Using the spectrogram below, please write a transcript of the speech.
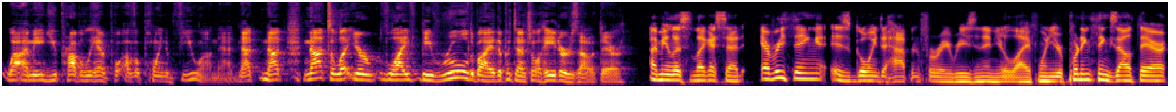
well, I mean, you probably have, have a point of view on that. Not, not, not to let your life be ruled by the potential haters out there. I mean, listen, like I said, everything is going to happen for a reason in your life. When you're putting things out there,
